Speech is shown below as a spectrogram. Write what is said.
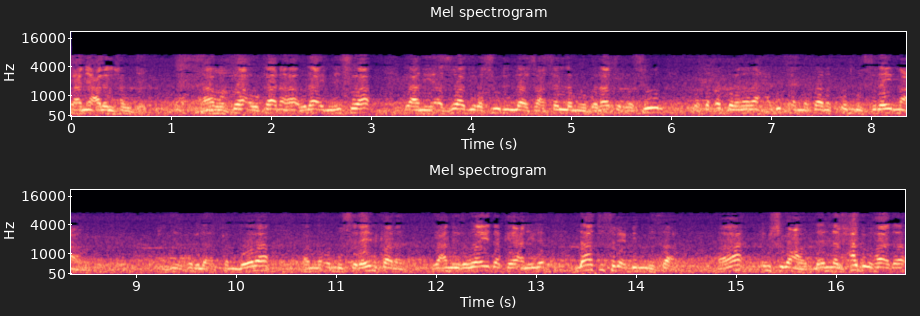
يعني على الهودج وكان هؤلاء النسوة يعني أزواج رسول الله صلى الله عليه وسلم وبنات الرسول. وتقدم لنا حديث أن كانت أم سليم معهم. حديث قبل كم ليله أن أم سليم كانت. يعني رويدك يعني لا تسرع بالنساء. ها؟ امشي معهم. لأن الحدو هذا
